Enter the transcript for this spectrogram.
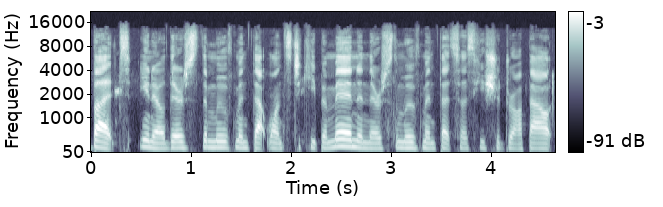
but you know there's the movement that wants to keep him in and there's the movement that says he should drop out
